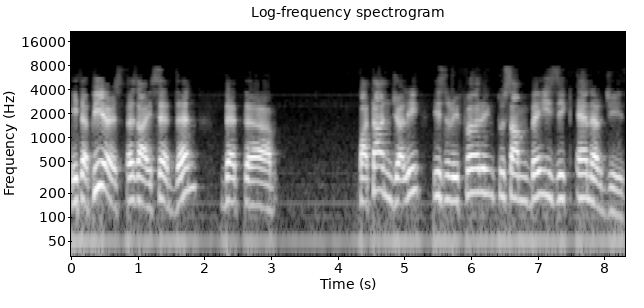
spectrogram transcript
It appears, as I said then, that uh, Patanjali is referring to some basic energies.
